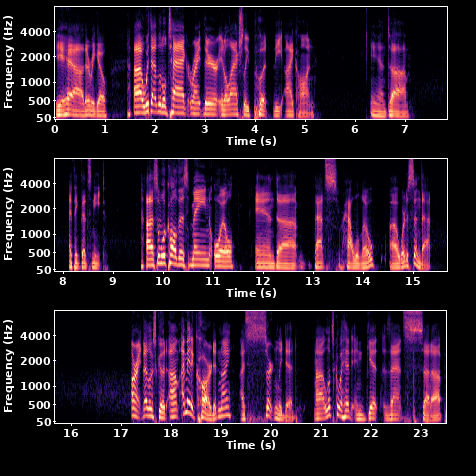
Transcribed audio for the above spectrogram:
Yeah, there we go. Uh, with that little tag right there, it'll actually put the icon. And uh, I think that's neat. Uh, so we'll call this main oil, and uh, that's how we'll know uh, where to send that. All right, that looks good. Um, I made a car, didn't I? I certainly did. Uh, let's go ahead and get that set up.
